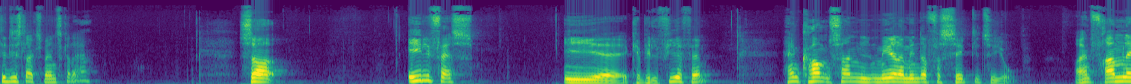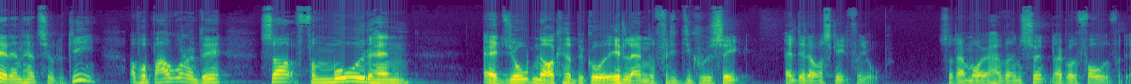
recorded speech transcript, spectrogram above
Det er de slags mennesker, der er. Så Elifas i øh, kapitel 4-5, han kom sådan mere eller mindre forsigtigt til Job. Og han fremlagde den her teologi, og på baggrund af det, så formodede han, at Job nok havde begået et eller andet, fordi de kunne se alt det, der var sket for Job. Så der må jo have været en synd, der er gået forud for det.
